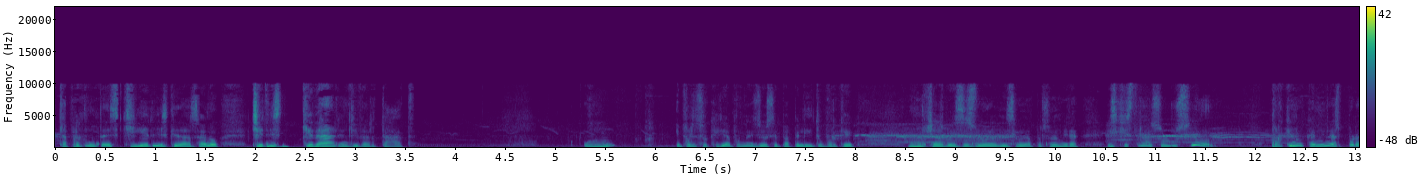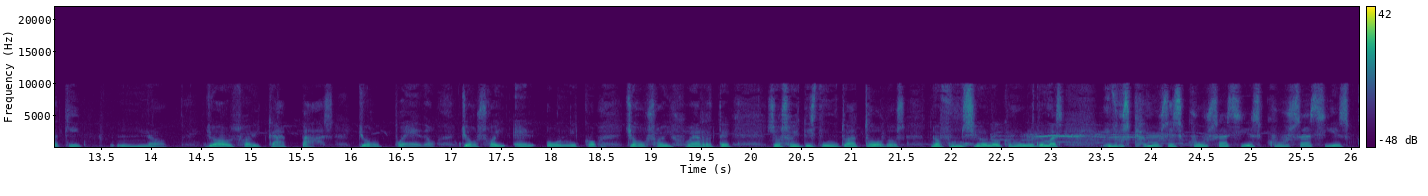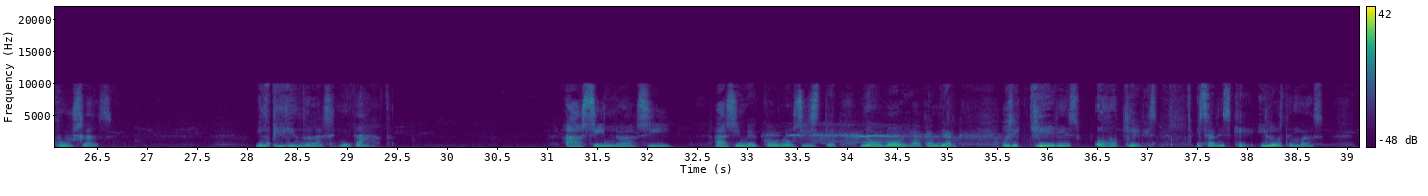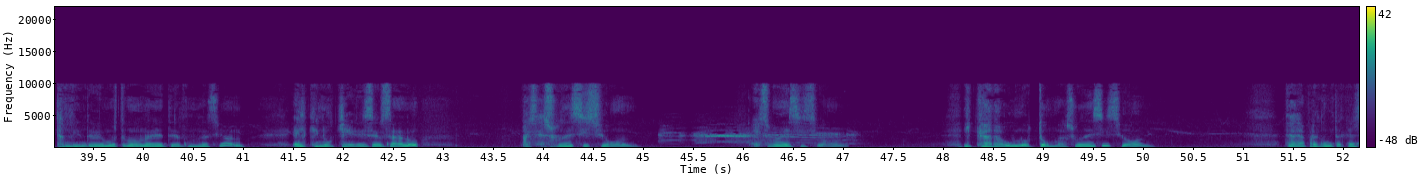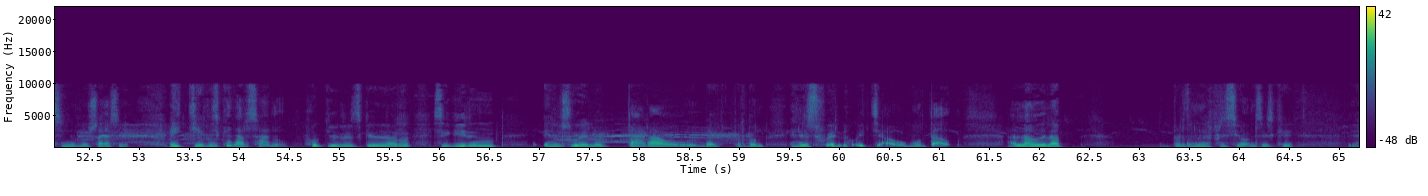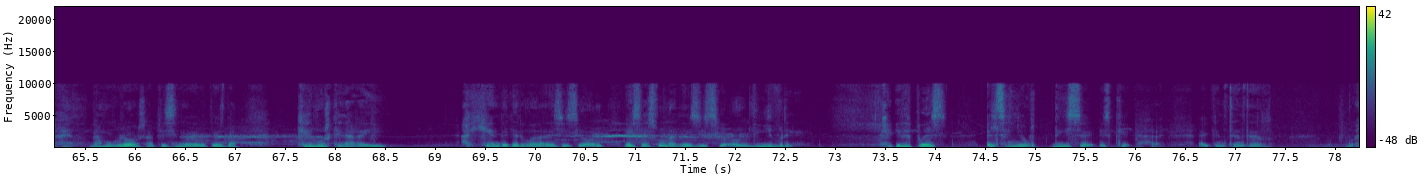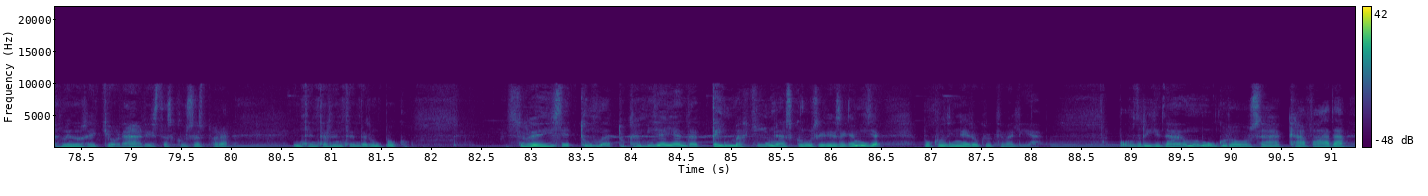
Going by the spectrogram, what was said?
La pregunta es, ¿quieres quedar sano? ¿Quieres quedar en libertad? y por eso quería poner yo ese papelito, porque muchas veces uno le dice a una persona, mira, es que esta es la solución, ¿por qué no caminas por aquí? No, yo soy capaz, yo puedo, yo soy el único, yo soy fuerte, yo soy distinto a todos, no funciono como los demás. Y buscamos excusas y excusas y excusas, impidiendo la sanidad. Así nací, así me conociste, no voy a cambiar. Oye, ¿quieres o no quieres? ¿Y sabes qué? Y los demás también debemos tomar una determinación. El que no quiere ser sano, pues es su decisión. Es su decisión. Y cada uno toma su decisión. Es la pregunta que el Señor nos hace. ¿Quieres quedar sano? ¿O quieres quedar, seguir en, en el suelo, parado, perdón, en el suelo, echado, botado, al lado de la, perdón la expresión, si es que eh, la mugrosa piscina de Bethesda, queremos quedar ahí. Hay gente que toma la decisión. Esa es una decisión libre. Y después el Señor dice, es que hay que entender, al menos hay que orar estas cosas para intentar entender un poco. Solo le dice, toma tu camilla y anda. ¿Te imaginas cómo sería esa camilla? Poco dinero creo que valía. Podrida, mugrosa, cavada.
